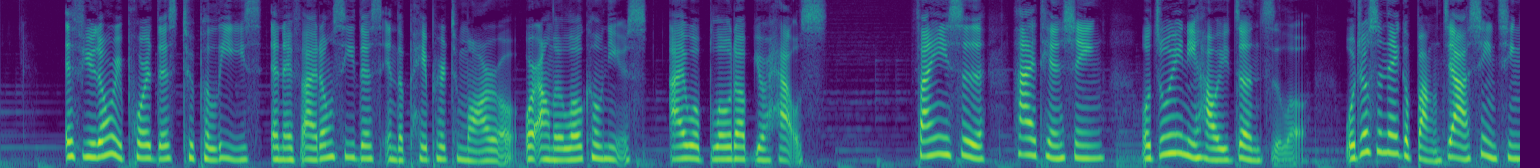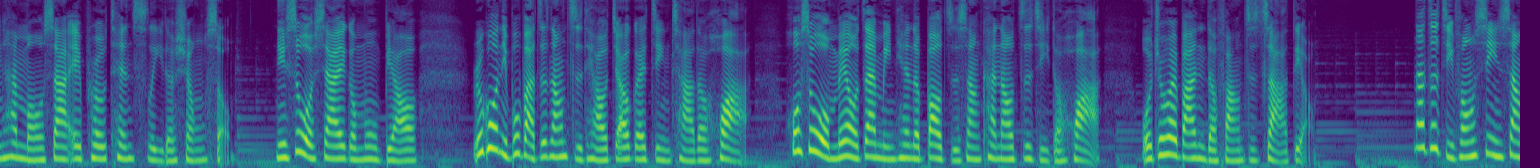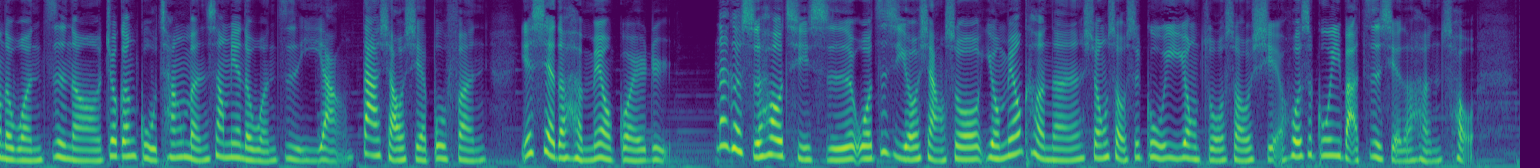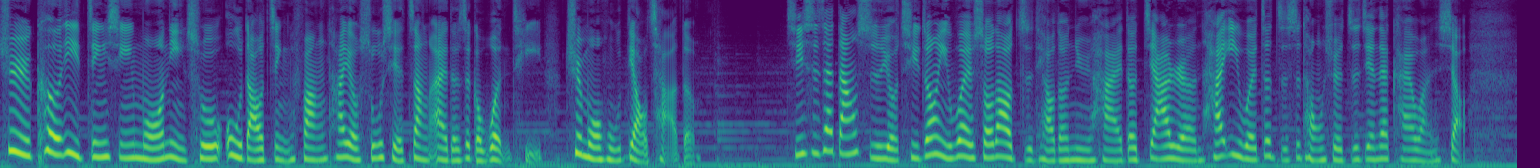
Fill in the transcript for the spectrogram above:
If you don't report this to police, and if I don't see this in the paper tomorrow or on the local news, I will blow up your house.” 翻译是：嗨，甜心，我注意你好一阵子了。我就是那个绑架、性侵和谋杀 April Tinsley 的凶手。你是我下一个目标。如果你不把这张纸条交给警察的话，或是我没有在明天的报纸上看到自己的话，我就会把你的房子炸掉。那这几封信上的文字呢，就跟谷仓门上面的文字一样，大小写不分，也写得很没有规律。那个时候，其实我自己有想说，有没有可能凶手是故意用左手写，或是故意把字写得很丑，去刻意精心模拟出误导警方他有书写障碍的这个问题，去模糊调查的。其实，在当时有其中一位收到纸条的女孩的家人，还以为这只是同学之间在开玩笑，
